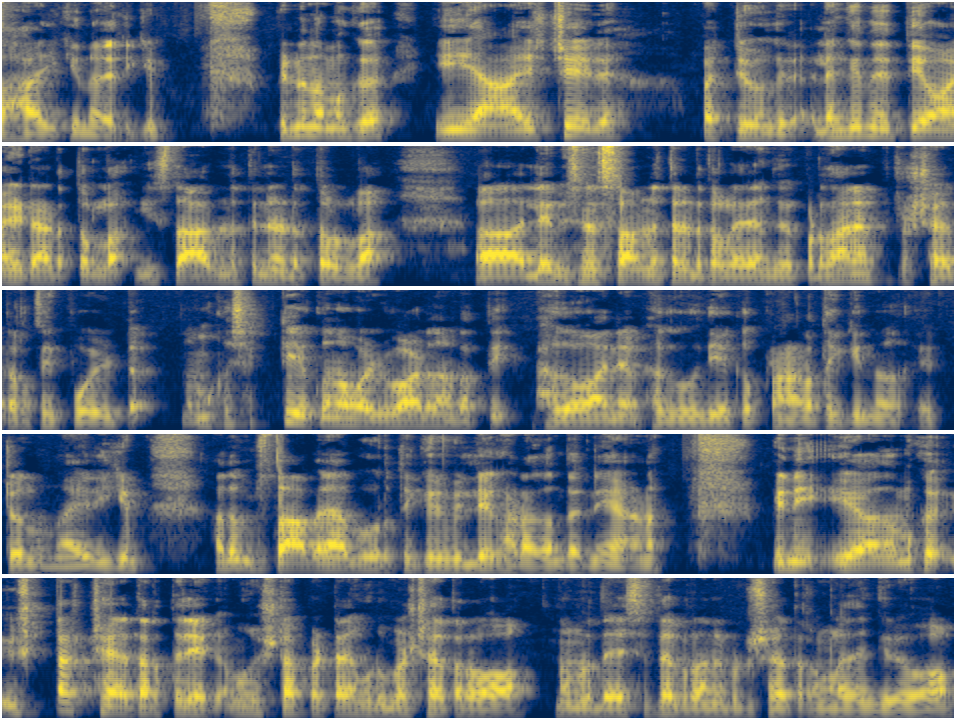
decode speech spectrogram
സഹായിക്കുന്നതായിരിക്കും. പിന്നെ നമുക്ക് ഈ ആഴ്ചയിൽ പറ്റുമെങ്കിൽ അല്ലെങ്കിൽ നിത്യമായിട്ട് അടുത്തുള്ള ഈ സ്ഥാപനത്തിനടുത്തുള്ള അല്ലെ ബിസിനസ് സ്ഥാപനത്തിനടുത്തുള്ള ഏതെങ്കിലും പ്രധാനപ്പെട്ട ക്ഷേത്രത്തിൽ പോയിട്ട് നമുക്ക് ശക്തി വെക്കുന്ന വഴിപാട് നടത്തി ഭഗവാനെ ഭഗവതിയൊക്കെ പ്രാർത്ഥിക്കുന്നത് ഏറ്റവും നന്നായിരിക്കും. അതും സ്ഥാപന അഭിവൃദ്ധിക്ക് ഒരു വലിയ ഘടകം തന്നെയാണ്. പിന്നെ നമുക്ക് ഇഷ്ടക്ഷേത്രത്തിലേക്ക് നമുക്ക് ഇഷ്ടപ്പെട്ട കുടുംബക്ഷേത്രമോ നമ്മുടെ ദേശത്തെ പ്രധാനപ്പെട്ട ക്ഷേത്രങ്ങൾ ഏതെങ്കിലും ആവാം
